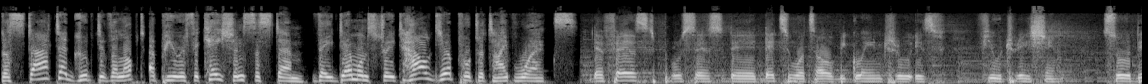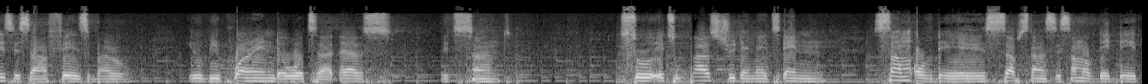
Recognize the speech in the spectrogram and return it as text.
the starter group developed a purification system. They demonstrate how their prototype works. The first process the dirty water will be going through is filtration. So this is our first barrel. You'll be pouring the water. That's with sand. So it will pass through the net and some of the substances, some of the dirt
